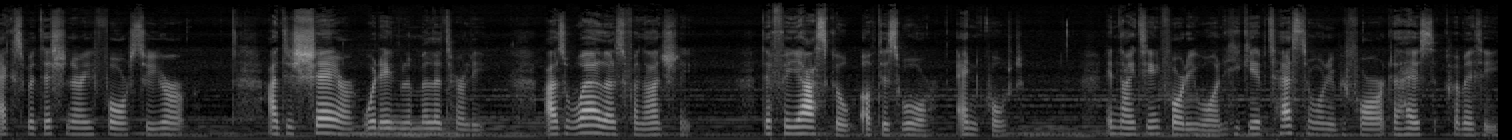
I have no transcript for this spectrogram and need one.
expeditionary force to Europe and to share with England militarily as well as financially the fiasco of this war. In 1941, he gave testimony before the House Committee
